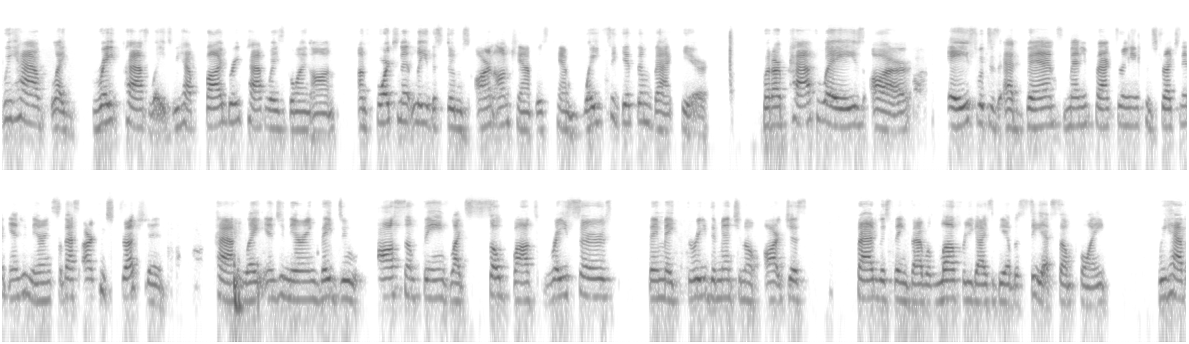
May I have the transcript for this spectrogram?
we have like great pathways. We have five great pathways going on. Unfortunately, the students aren't on campus, can't wait to get them back here. But our pathways are ACE, which is Advanced Manufacturing and Construction and Engineering. So that's our construction pathway, engineering. They do awesome things like soapbox racers. They make three-dimensional art, just fabulous things I would love for you guys to be able to see at some point. We have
